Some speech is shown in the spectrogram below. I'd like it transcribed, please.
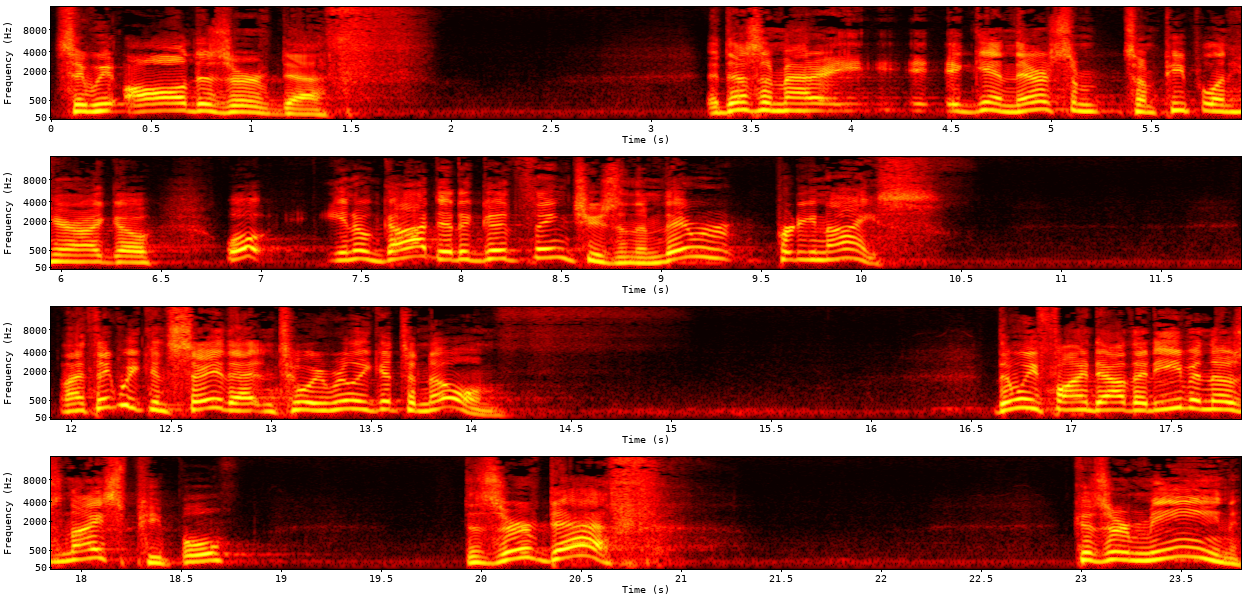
See, we all deserve death. It doesn't matter. Again, there are some, some people in here I go, well, you know, God did a good thing choosing them. They were pretty nice. And I think we can say that until we really get to know them. Then we find out that even those nice people deserve death because they're mean,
